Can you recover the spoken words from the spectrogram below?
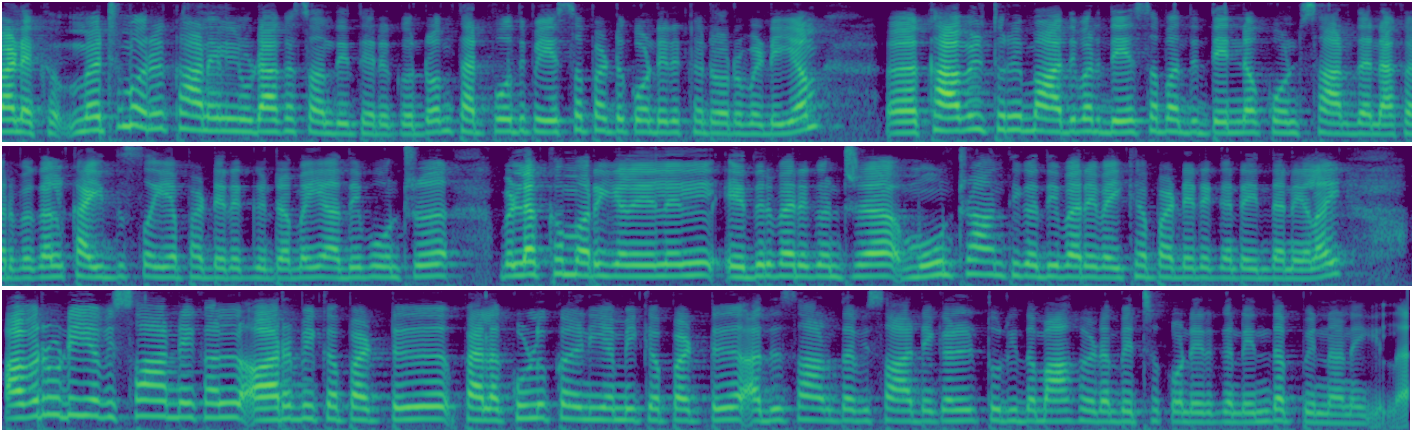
வணக்கம். மற்றும் ஒரு காணொலியூடாக சந்தித்திருக்கின்றோம். தற்போது பேசப்பட்டுக் கொண்டிருக்கின்ற ஒரு விடயம் காவல்துறை மாதிவர் தேசபந்து தென்னகோன் சார்ந்த நகர்வுகள் கைது செய்யப்பட்டிருக்கின்றமை அதேபோன்று விளக்கமறியலில் எதிர்வருகின்ற மூன்றாம் தேதி வரை வைக்கப்பட்டிருக்கின்ற இந்த நிலை. அவருடைய விசாரணைகள் ஆரம்பிக்கப்பட்டு பல குழுக்கள் நியமிக்கப்பட்டு அது சார்ந்த விசாரணைகள் துரிதமாக இடம்பெற்றுக் கொண்டிருக்கின்ற இந்த பின்னணியில்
